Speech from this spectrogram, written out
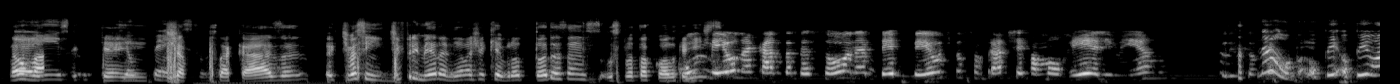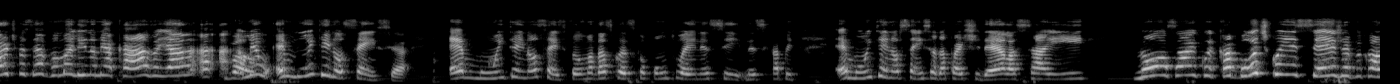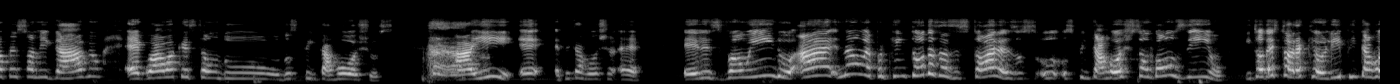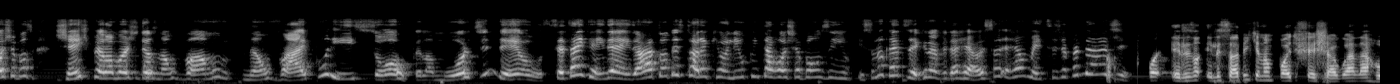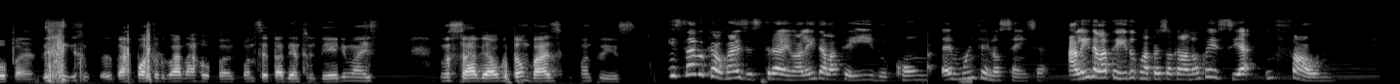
Não é vai isso que eu penso. pra sua casa. Tipo assim, de primeira ali, ela já quebrou todos os protocolos que a gente. Comeu na casa da pessoa, né? Bebeu, tipo assim, um prato cheio pra morrer ali mesmo. Não, o, o pi- o pior, tipo assim, ah, vamos ali na minha casa e a, a- a- meu, é muita inocência. É muita inocência. Foi uma das coisas que eu pontuei nesse, nesse capítulo. É muita inocência da parte dela sair. Nossa, ai, acabou de conhecer, já viu que é uma pessoa amigável. É igual a questão do, dos pintarroxos. Aí, é, é pintarroxo, é. Eles vão indo. Ah, não, é porque em todas as histórias os, os, os pintarroxos são bonzinhos. Em toda a história que eu li, pintarroxo é bonzinho. Gente, pelo amor de Deus, não vamos, não vai por isso. Pelo amor de Deus. Você tá entendendo? Ah, toda a história que eu li, o pintarroxo é bonzinho. Isso não quer dizer que na vida real isso realmente seja verdade. Eles, eles sabem que não pode fechar o guarda-roupa, a porta do guarda-roupa quando você tá dentro dele, mas não sabe algo tão básico quanto isso. E sabe o que é o mais estranho? Além dela ter ido com. É muita inocência. Além dela ter ido com uma pessoa que ela não conhecia, um fauno.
